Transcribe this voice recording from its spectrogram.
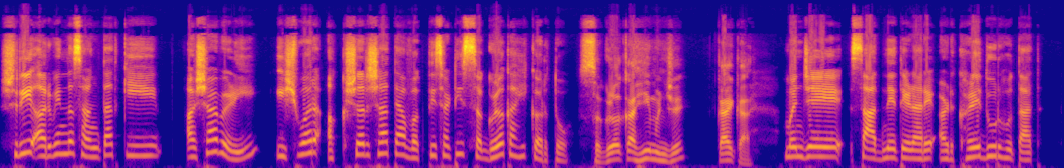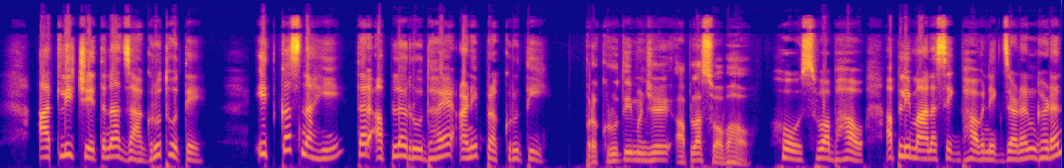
श्री अरविंद सांगतात की अशा वेळी ईश्वर अक्षरशः त्या व्यक्तीसाठी सगळं काही करतो. सगळं काही म्हणजे? काय काय? म्हणजे साधनेत येणारे अडखळे दूर होतात आतली चेतना जागृत होते. इतकंच नाही तर आपलं हृदय आणि प्रकृती. प्रकृती म्हणजे आपला स्वभाव. हो स्वभाव आपली मानसिक भावनिक जडणघडण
